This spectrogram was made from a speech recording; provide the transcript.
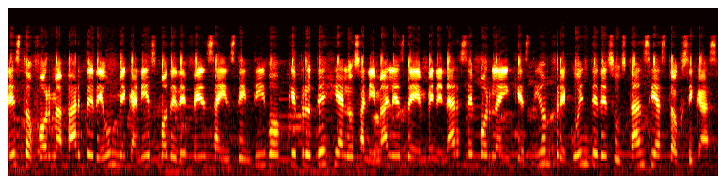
Esto forma parte de un mecanismo de defensa instintivo que protege a los animales de envenenarse por la ingestión frecuente de sustancias tóxicas.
